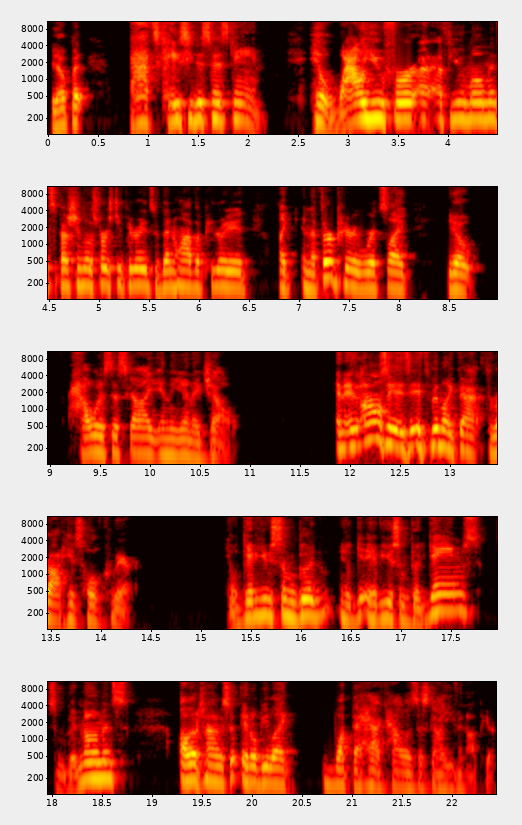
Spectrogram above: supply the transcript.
you know, but that's Casey DeSmith's game. He'll wow you for a, a, few moments, especially in those first two periods, but then he'll have a period like in the third period where it's like, you know, how is this guy in the NHL? And it, honestly, it's, it's been like that throughout his whole career. He'll give you some good, he'll give you some good games, some good moments. Other times it'll be like, what the heck? How is this guy even up here?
